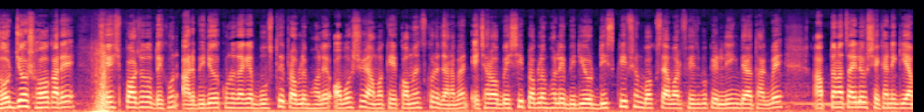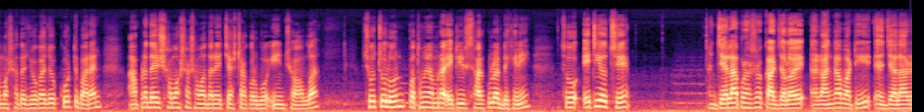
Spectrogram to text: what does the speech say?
ধৈর্য সহকারে শেষ পর্যন্ত দেখুন। আর ভিডিওর কোনো জায়গায় বুঝতে প্রবলেম হলে অবশ্যই আমাকে কমেন্টস করে জানাবেন। এছাড়াও বেশি প্রবলেম হলে ভিডিওর ডিসক্রিপশন বক্সে আমার ফেসবুকের লিঙ্ক দেওয়া থাকবে। আপনারা চাইলেও সেখানে গিয়ে আমার সাথে যোগাযোগ করতে পারেন। আপনাদের সমস্যা সমাধানের চেষ্টা করব ইনশাআল্লাহ। সো চলুন, প্রথমে আমরা এটির সার্কুলার দেখে নিই। সো এটি হচ্ছে জেলা প্রশাসক কার্যালয়, রাঙ্গামাটি, জেলার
